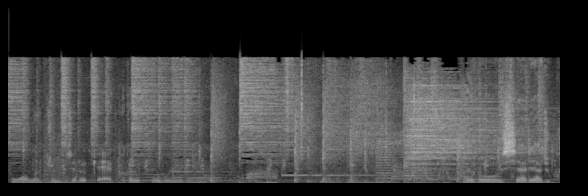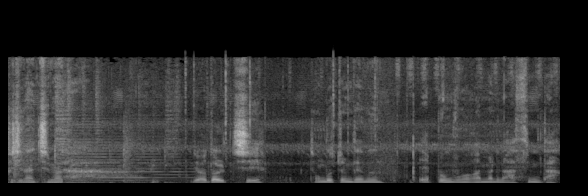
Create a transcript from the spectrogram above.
붕어는 좀 찌를 깨끗하게 줄고 올리네요. 아. 아이고, 씨알이 아주 크진 않지만, 자, 8치 정도쯤 되는 예쁜 붕어가 한 마리 나왔습니다.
